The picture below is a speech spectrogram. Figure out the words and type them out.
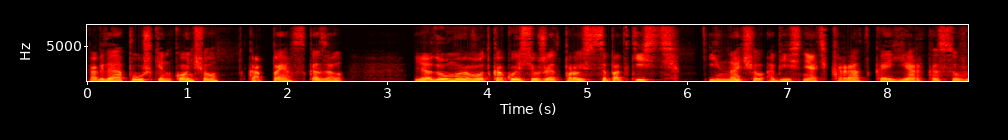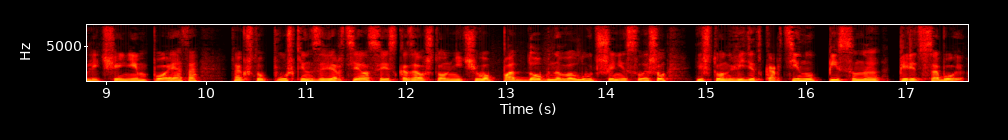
Когда Пушкин кончил, КП сказал: "Я думаю, вот какой сюжет просится под кисть" и начал объяснять кратко, ярко с увлечением поэта так что Пушкин завертелся и сказал, что он ничего подобного лучше не слышал и что он видит картину, писанную перед собою.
